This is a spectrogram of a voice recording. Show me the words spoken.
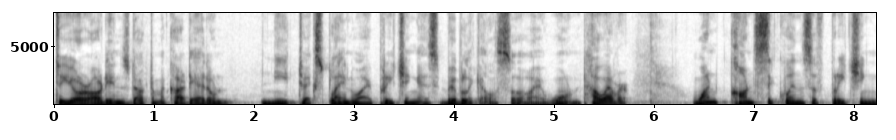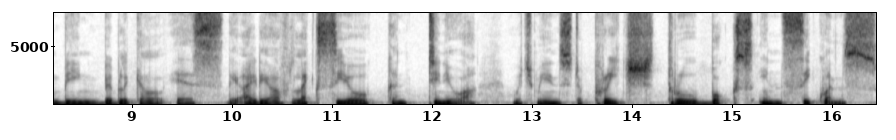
To your audience, Dr. McCarty, I don't need to explain why preaching is biblical, so I won't. However, one consequence of preaching being biblical is the idea of lectio continua, which means to preach through books in sequence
